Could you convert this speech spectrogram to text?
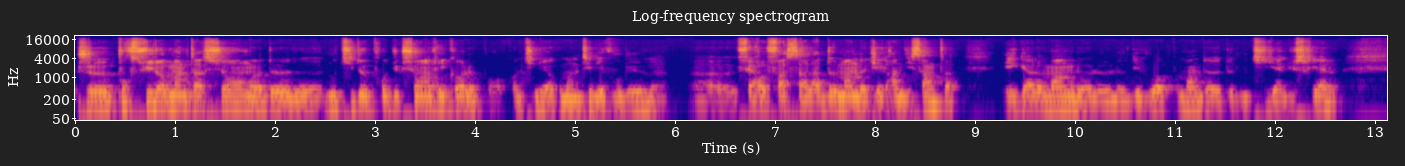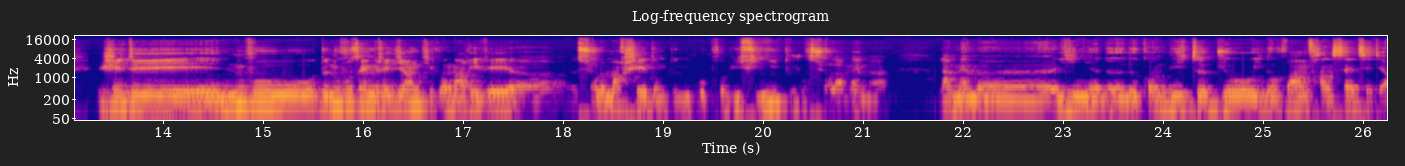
Je poursuis l'augmentation de, l'outil de production agricole pour continuer à augmenter les volumes, euh, faire face à la demande qui est grandissante, et également le, développement de, l'outil industriel. J'ai des nouveaux, de nouveaux ingrédients qui vont arriver euh, sur le marché, donc de nouveaux produits finis, toujours sur la même, la même euh, ligne de, de, conduite bio, innovant, français, etc.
